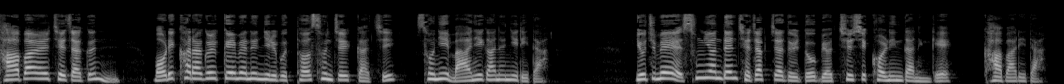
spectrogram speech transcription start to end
가발 제작은 머리카락을 꿰매는 일부터 손질까지 손이 많이 가는 일이다. 요즘에 숙련된 제작자들도 며칠씩 걸린다는 게 가발이다.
